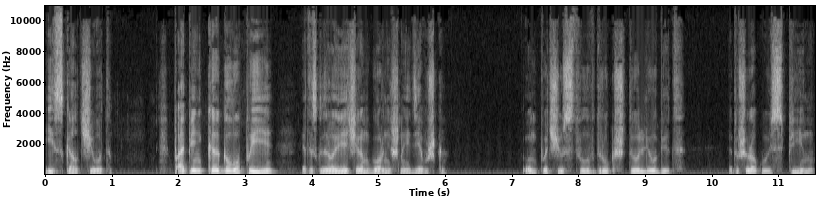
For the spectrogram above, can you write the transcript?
искал чего-то. «Папенька глупые!» — это сказала вечером горничная девушка. Он почувствовал вдруг, что любит эту широкую спину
